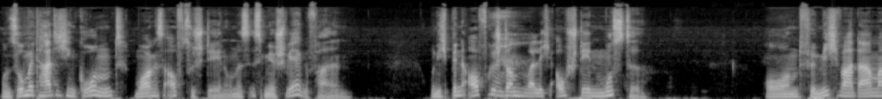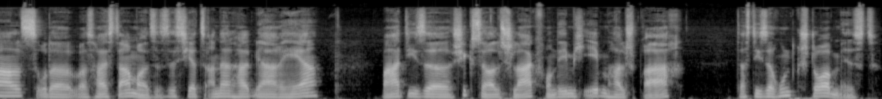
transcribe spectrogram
Und somit hatte ich einen Grund, morgens aufzustehen und es ist mir schwer gefallen. Und ich bin aufgestanden, weil ich aufstehen musste. Und für mich war damals, oder was heißt damals, es ist jetzt anderthalb Jahre her, war dieser Schicksalsschlag, von dem ich eben halt sprach, dass dieser Hund gestorben ist.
